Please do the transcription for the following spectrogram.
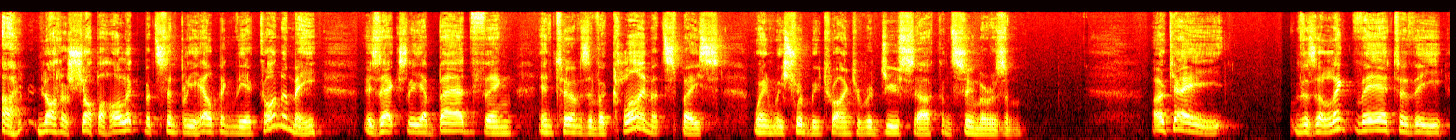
a, not a shopaholic, but simply helping the economy is actually a bad thing in terms of a climate space when we should be trying to reduce our consumerism. Okay, there's a link there to the,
